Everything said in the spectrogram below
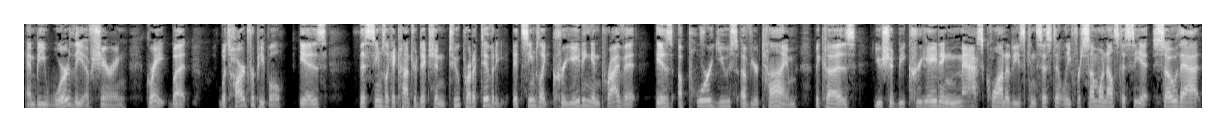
and be worthy of sharing, great. But what's hard for people is this seems like a contradiction to productivity. It seems like creating in private is a poor use of your time because you should be creating mass quantities consistently for someone else to see it so that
